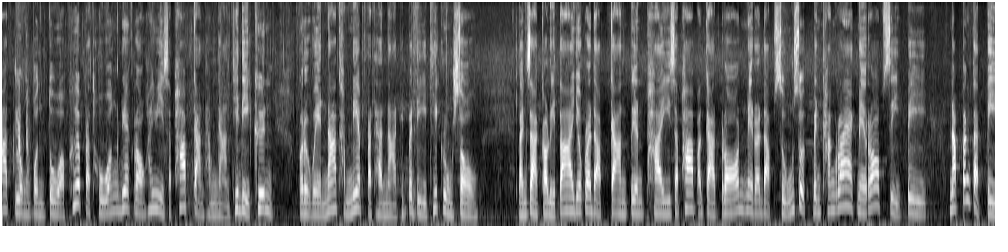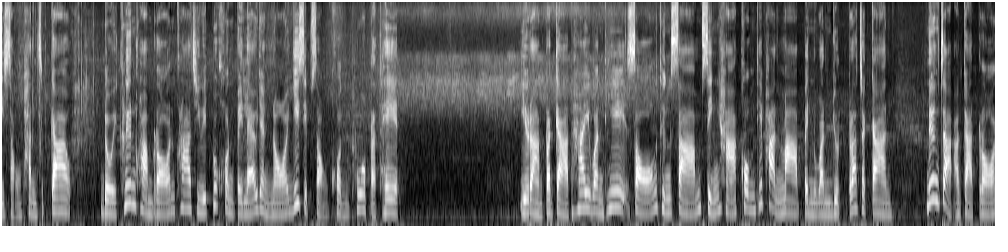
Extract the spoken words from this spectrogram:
าดลงบนตัวเพื่อประท้วงเรียกร้องให้มีสภาพการทำงานที่ดีขึ้น บริเวณหน้าทำเนียบประธานาธิบดีที่กรุงโซล หลังจากเกาหลีใต้ยกระดับการเตือนภัย สภาพอากาศร้อนในระดับสูงสุดเป็นครั้งแรกในรอบ 4 ปี นับตั้งแต่ปี 2019 โดยคลื่นความร้อนฆ่าชีวิตผู้คนไปแล้วอย่างน้อย 22 คนทั่วประเทศ อิหร่านประกาศให้วันที่2ถึง3สิงหาคมที่ผ่านมาเป็นวันหยุดราชการ เนื่องจากอากาศร้อน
